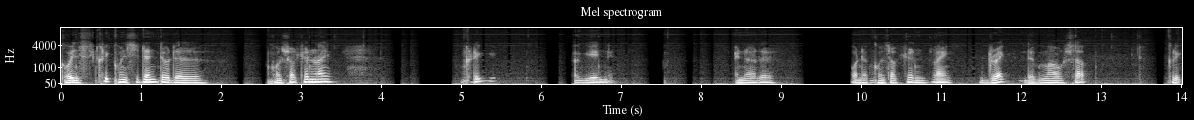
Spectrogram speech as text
click coincident to the construction line. Click again another on the construction line drag the mouse up click.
